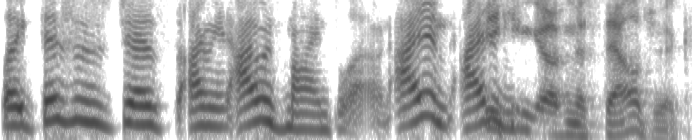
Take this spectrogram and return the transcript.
Like, this is just, I mean, I was mind blown. I didn't, I didn't Speaking of nostalgic,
